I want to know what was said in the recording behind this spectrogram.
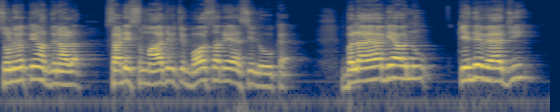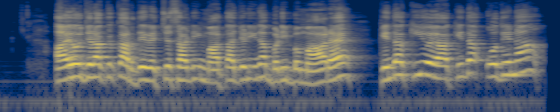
ਸੁਣਿਓ ਧਿਆਨ ਦੇ ਨਾਲ ਸਾਡੇ ਸਮਾਜ ਵਿੱਚ ਬਹੁਤ ਸਾਰੇ ਐਸੇ ਲੋਕ ਹੈ। ਬੁਲਾਇਆ ਗਿਆ ਉਹਨੂੰ, ਕਹਿੰਦੇ, ਵੈਦ ਜੀ, ਆਇਓ ਜਰਾ ਕਿ ਘਰ ਦੇ ਵਿੱਚ ਸਾਡੀ ਮਾਤਾ ਜਿਹੜੀ ਨਾ ਬੜੀ ਬਿਮਾਰ ਹੈ। ਕਹਿੰਦਾ, ਕੀ ਹੋਇਆ? ਕਹਿੰਦਾ, ਉਹਦੇ ਨਾ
